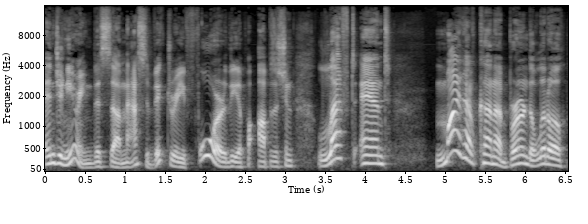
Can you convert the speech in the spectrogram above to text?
engineering this uh, massive victory for the op- opposition, left and might have kind of burned a little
